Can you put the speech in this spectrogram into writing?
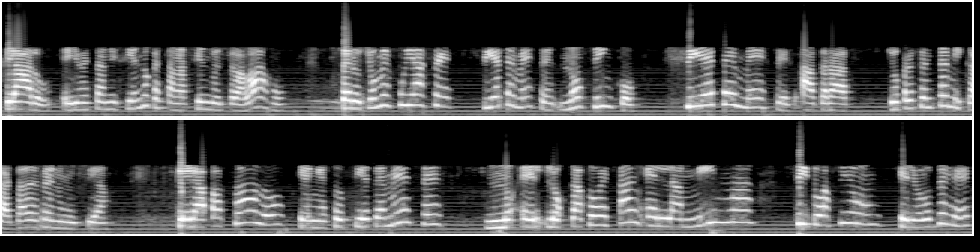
Claro, ellos están diciendo que están haciendo el trabajo, pero yo me fui hace siete meses, no cinco, siete meses atrás, yo presenté mi carta de renuncia ¿Qué ha pasado? Que en esos siete meses no, los casos están en la misma situación que yo los dejé.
